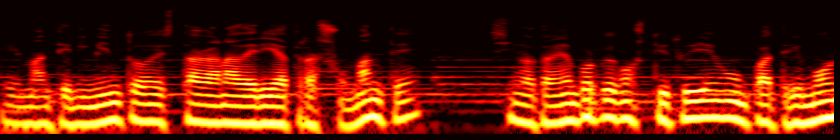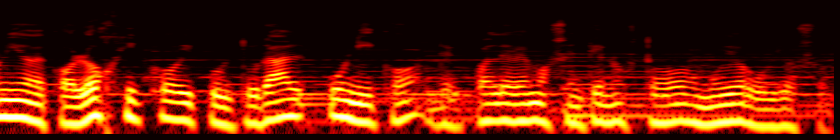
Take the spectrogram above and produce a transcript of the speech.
el mantenimiento de esta ganadería transhumante, sino también porque constituyen un patrimonio ecológico y cultural único del cual debemos sentirnos todos muy orgullosos.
